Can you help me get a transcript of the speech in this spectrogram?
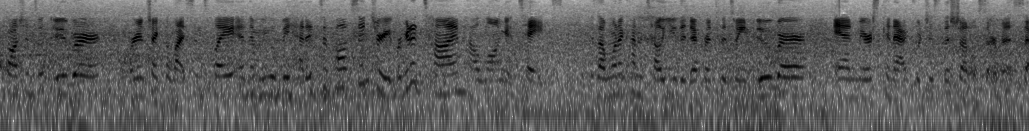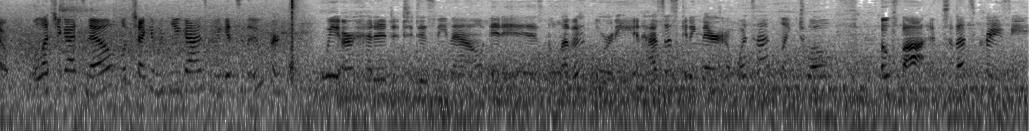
precautions with Uber. We're gonna check the license plate and then we will be headed to Pop Century. We're gonna time how long it takes. Because I want to kind of tell you the difference between Uber and Mears Connect, which is the shuttle service. So we'll let you guys know. We'll check in with you guys when we get to the Uber. We are headed to Disney now. It is 11.40. It has us getting there at what time? Like 12.05. So that's crazy.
